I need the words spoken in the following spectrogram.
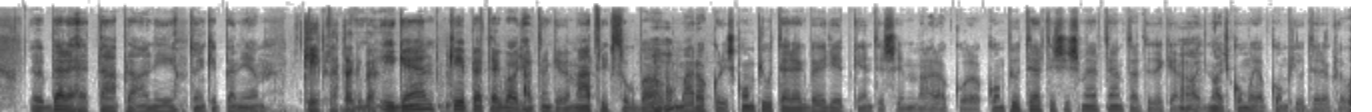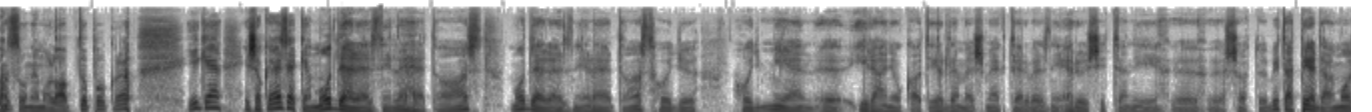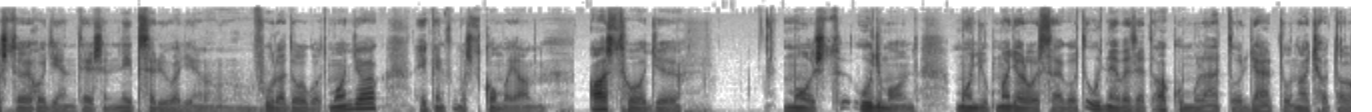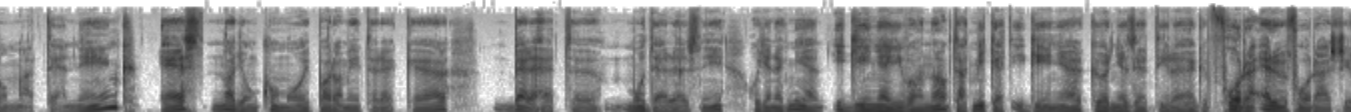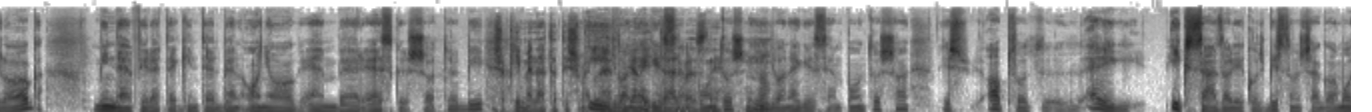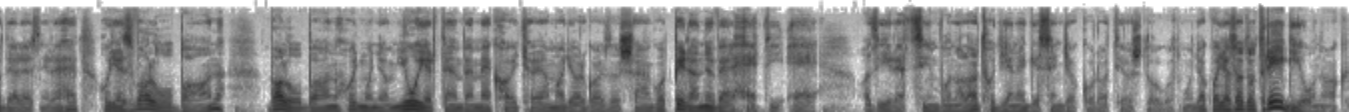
be lehet táplálni tulajdonképpen ilyen Képletekbe? Igen, képletekbe, vagy hát tulajdonképpen matrixokba, uh-huh. már akkor is komputerekbe egyébként, és én már akkor a komputert is ismertem, tehát ezek ilyen uh-huh. nagy, nagy, komolyabb komputerekről van szó, nem a laptopokra. Igen, és akkor ezeken modellezni lehet azt, modellezni lehet azt, hogy hogy milyen ö, irányokat érdemes megtervezni, erősíteni, ö, ö, stb. Tehát például most, hogy ilyen teljesen népszerű, vagy ilyen fura dolgot mondjak, egyébként most komolyan azt, hogy most úgymond mondjuk Magyarországot úgynevezett akkumulátorgyártó nagyhatalommá tennénk, ezt nagyon komoly paraméterekkel be lehet modellezni, hogy ennek milyen igényei vannak, tehát miket igényel környezetileg, forra, erőforrásilag, mindenféle tekintetben anyag, ember, eszköz, stb. És a kimenetet is meg így lehet van, egészen tervezni. pontos, uh-huh. így van, egészen pontosan, és abszolút elég x százalékos biztonsággal modellezni lehet, hogy ez valóban, valóban, hogy mondjam, jó értelemben meghajtja-e a magyar gazdaságot, például növelheti-e az életszínvonalat, hogy ilyen egészen gyakorlatilag dolgot mondjak, vagy az adott régiónak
